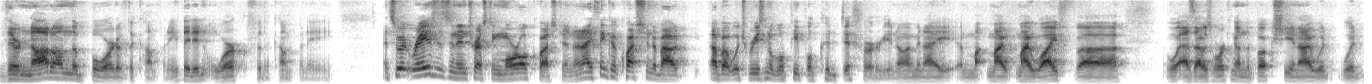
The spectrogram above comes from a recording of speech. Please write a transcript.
they're not on the board of the company, they didn't work for the company. And so it raises an interesting moral question, and I think a question about about which reasonable people could differ. You know, I mean, I my my wife, uh, as I was working on the book, she and I would would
